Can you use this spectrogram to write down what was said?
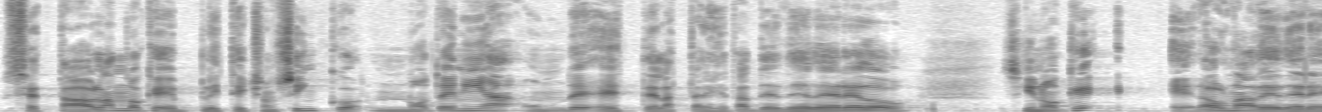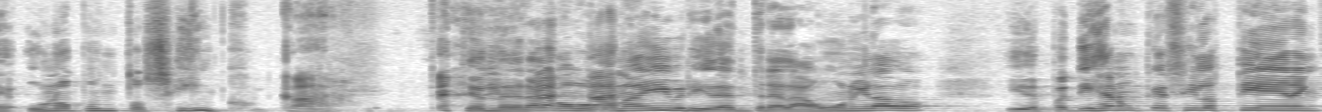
se estaba hablando que el PlayStation 5 no tenía un de, este, las tarjetas de DDR2, sino que era una DDR 1.5. Claro. ¿Entiendes? Era como una híbrida entre la 1 y la 2. Y después dijeron que sí los tienen,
